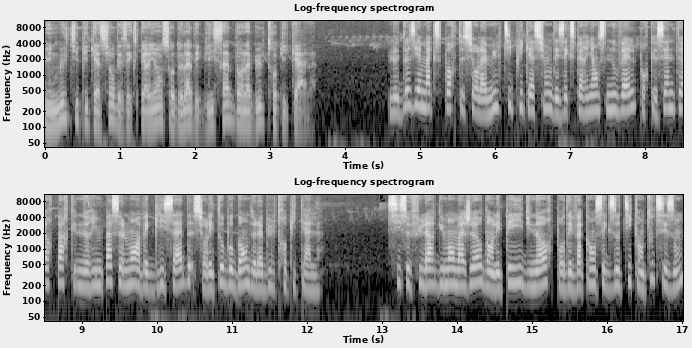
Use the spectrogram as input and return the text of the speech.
Une multiplication des expériences au-delà des glissades dans la bulle tropicale. Le deuxième axe porte sur la multiplication des expériences nouvelles pour que Center Park ne rime pas seulement avec glissade sur les toboggans de la bulle tropicale. Si ce fut l'argument majeur dans les pays du Nord pour des vacances exotiques en toute saison,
